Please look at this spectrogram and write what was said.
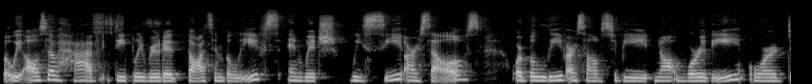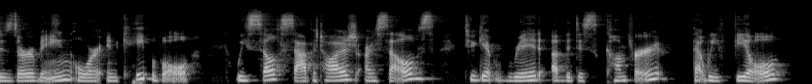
but we also have deeply rooted thoughts and beliefs in which we see ourselves or believe ourselves to be not worthy or deserving or incapable we self sabotage ourselves to get rid of the discomfort that we feel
